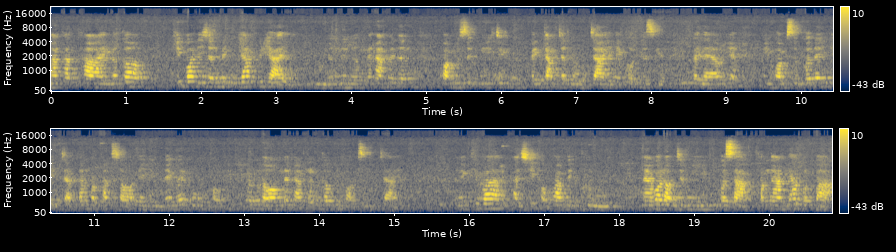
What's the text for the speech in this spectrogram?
มาทักทาย แล้วก็คิดว่าดิฉันเป็นญาติผู้ใหญ่อยู่เนืองๆนะคะเพราะฉะนั้นความรู้สึกนี้จึงเป็นการจันหนุนใจให้คนเกษียณอายุไปแล้วเนี่ยมีความสุขก็ได้เห็นจากท่านประพัฒสอนเนี่ยอยู่ในแวดวงของพี่ๆน้องๆนะคะท่านก็มีความสุขใจ อันนี้คิดว่าอาชีพของความเป็นครู แม้ว่าเราจะมีอุปสรรคทำงานยากลำบาก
